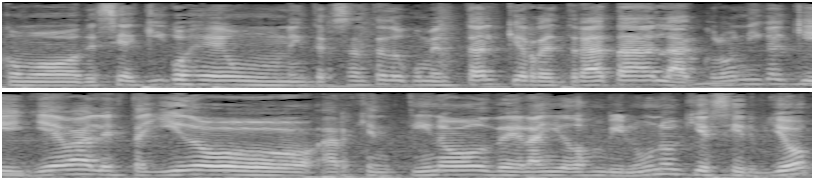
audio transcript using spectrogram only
como decía Kiko, es un interesante documental que retrata la crónica que lleva al estallido argentino del año 2001, que sirvió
